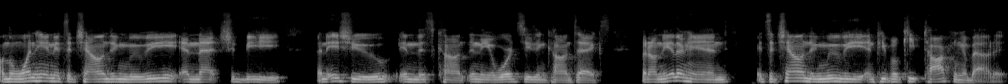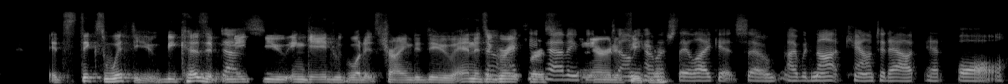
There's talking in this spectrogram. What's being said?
on the one hand it's a challenging movie and that should be an issue in this con in the award season context. But on the other hand it's a challenging movie and people keep talking about it. It sticks with you because it, it makes you engage with what it's trying to do and it's no, a great I keep first having people tell me how much they like it so i would not count it out at all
